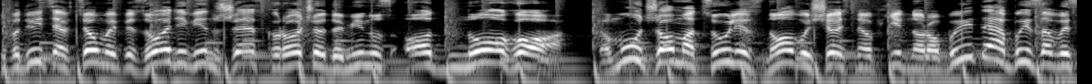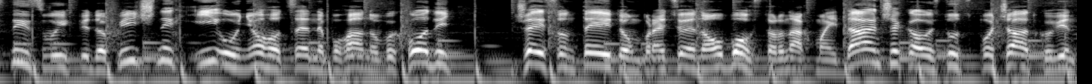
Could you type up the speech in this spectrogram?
І подивіться, в цьому епізоді він вже скорочує до мінус одного. Тому Джо Мацулі знову щось необхідно робити, аби завести своїх підопічних, і у нього це непогано виходить. Джейсон Тейтом працює на обох сторонах майданчика. Ось тут спочатку він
